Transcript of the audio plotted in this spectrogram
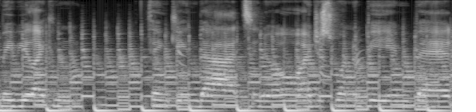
maybe like thinking that, you know, I just want to be in bed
